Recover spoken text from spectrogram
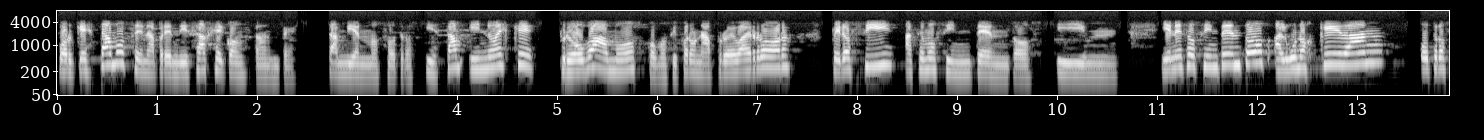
porque estamos en aprendizaje constante también nosotros. Y, estamos, y no es que probamos como si fuera una prueba-error, pero sí hacemos intentos. Y y en esos intentos algunos quedan, otros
